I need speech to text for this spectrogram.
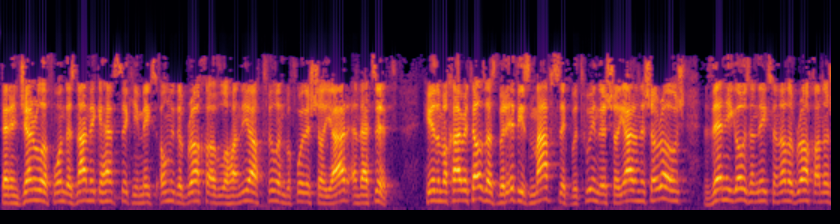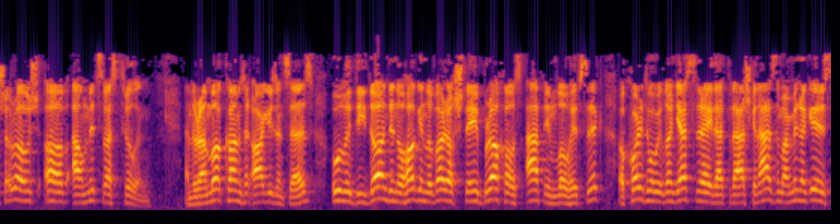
that in general, if one does not make a hefsek, he makes only the bracha of lohaniach tefillin before the shalyad, and that's it. Here the Machaber tells us, but if he's mafsik between the shalyad and the sharosh, then he goes and makes another bracha on the sharosh of al mitzvahs tefillin. And the Ramah comes and argues and says. According to what we learned yesterday, that the Ashkenazim our minhag is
